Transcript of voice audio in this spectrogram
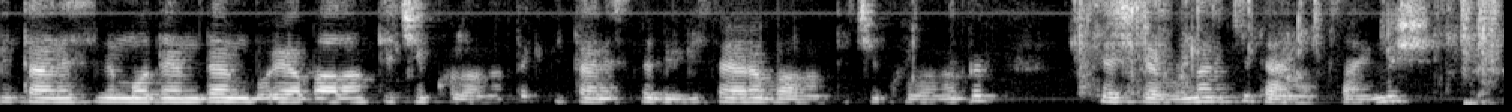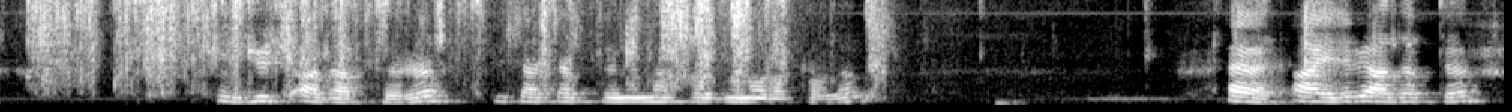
bir tanesini modemden buraya bağlantı için kullanırdık. Bir tanesini de bilgisayara bağlantı için kullanırdık. Keşke bundan iki tane olsaymış. güç adaptörü. Güç adaptörünün nasıl olduğuna bakalım. Evet ayrı bir adaptör.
